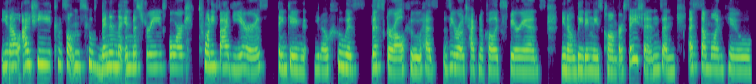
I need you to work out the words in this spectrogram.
you know IT consultants who've been in the industry for 25 years thinking, you know, who is this girl who has zero technical experience, you know, leading these conversations. And as someone who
